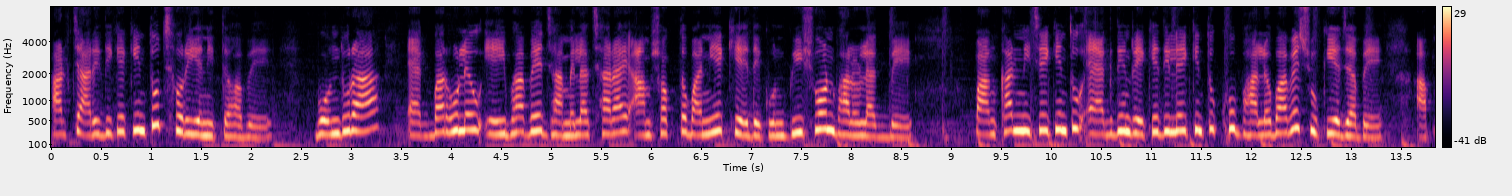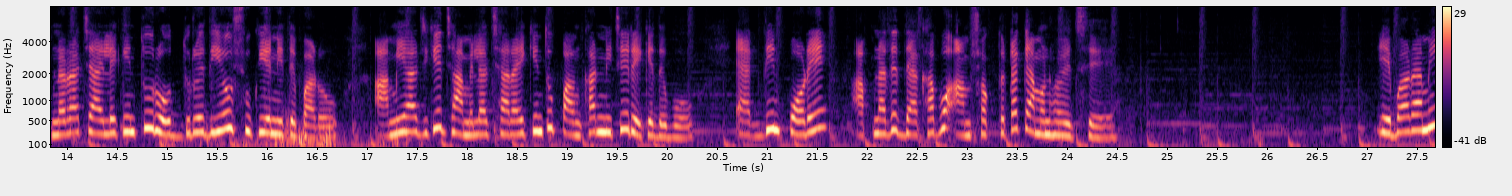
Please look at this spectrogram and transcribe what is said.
আর চারিদিকে কিন্তু ছড়িয়ে নিতে হবে। বন্ধুরা, একবার হলেও এইভাবে ঝামেলা ছাড়াই আমশক্ত বানিয়ে খেয়ে দেখুন, ভীষণ ভালো লাগবে। পাংখার নিচে কিন্তু একদিন রেখে দিলেই কিন্তু খুব ভালোভাবে শুকিয়ে যাবে। আপনারা চাইলে কিন্তু রোদ্দুরে দিয়েও শুকিয়ে নিতে পারো। আমি আজকে ঝামেলা ছাড়াই কিন্তু পাংখার নিচে রেখে দেব। একদিন পরে আপনাদের দেখাবো আমশক্তটা কেমন হয়েছে। এবার আমি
